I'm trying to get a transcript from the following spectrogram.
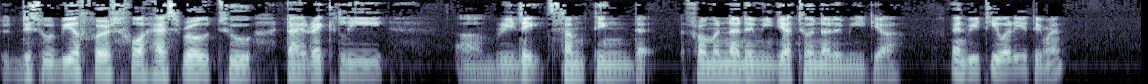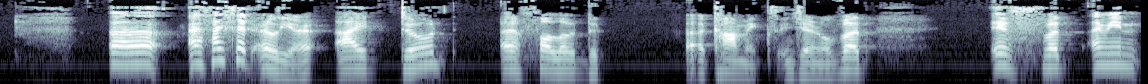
This would be a first for Hasbro to directly um, relate something that from another media to another media. And BT, what do you think, man? Uh, as I said earlier, I don't uh, follow the uh, comics in general, but if, but I mean,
